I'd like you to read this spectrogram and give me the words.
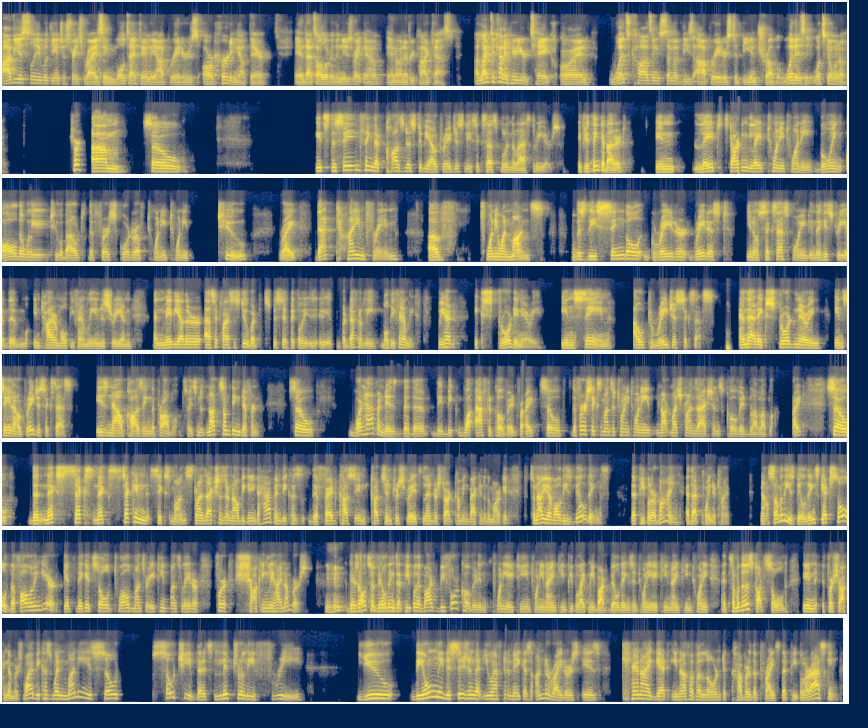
obviously, with the interest rates rising, multifamily operators are hurting out there. And that's all over the news right now and on every podcast. I'd like to kind of hear your take on what's causing some of these operators to be in trouble. What is it? What's going on? Sure. Um, so it's the same thing that caused us to be outrageously successful in the last three years. If you think about it, in late starting late 2020 going all the way to about the first quarter of 2022 right? That time frame of 21 months was the single greater greatest you know success point in the history of the entire multifamily industry and and maybe other asset classes too but specifically but definitely multifamily. We had extraordinary insane outrageous success and that extraordinary, insane, outrageous success is now causing the problem. So it's not something different. So what happened is that the the big after COVID, right? So the first six months of 2020, not much transactions, COVID, blah blah blah, right? So the next sex next second six months, transactions are now beginning to happen because the Fed cuts in cuts interest rates, lenders start coming back into the market. So now you have all these buildings that people are buying at that point of time. Now, some of these buildings get sold the following year. Get they get sold 12 months or 18 months later for shockingly high numbers. Mm-hmm. There's also buildings that people have bought before COVID in 2018, 2019. People like me bought buildings in 2018, 19, 20, and some of those got sold in for shocking numbers. Why? Because when money is so so cheap that it's literally free, you the only decision that you have to make as underwriters is can I get enough of a loan to cover the price that people are asking?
